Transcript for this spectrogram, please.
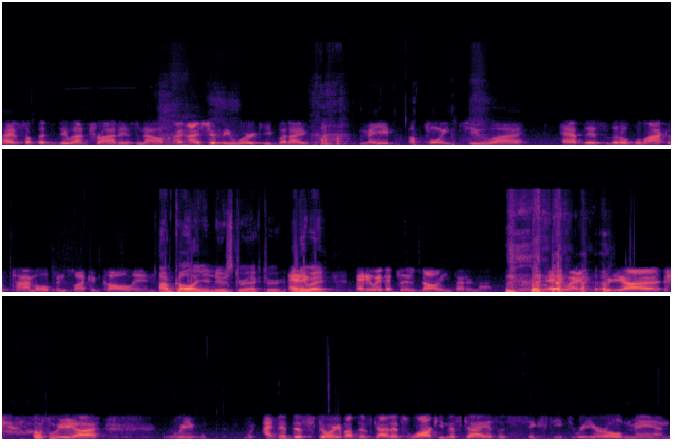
I have something to do on Fridays now. I, I should be working, but I've made a point to uh, have this little block of time open so I could call in. I'm calling your news director. Anyway, anyway, that's a, no, you better not. anyway, we uh, we uh, we. I did this story about this guy that's walking. This guy is a 63 year old man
